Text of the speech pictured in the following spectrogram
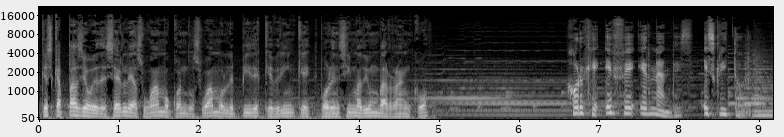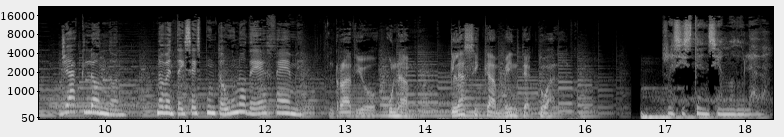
que es capaz de obedecerle a su amo cuando su amo le pide que brinque por encima de un barranco. Jorge F. Hernández, escritor. Jack London, 96.1 de FM. Radio UNAM. Clásicamente actual. Resistencia modulada.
